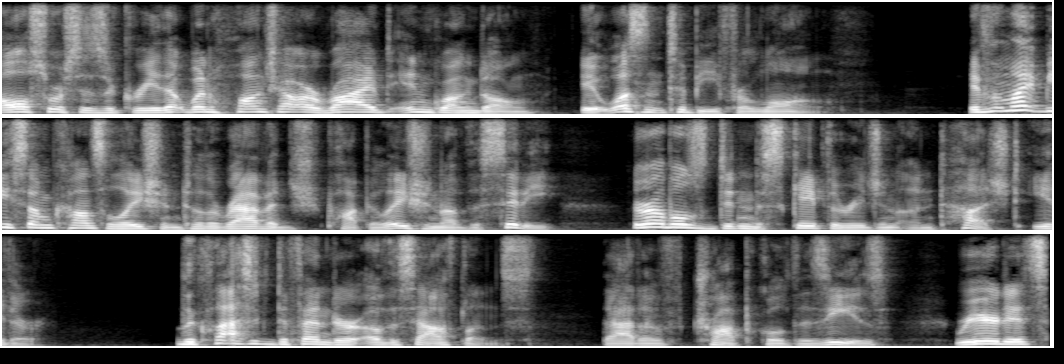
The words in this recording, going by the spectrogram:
all sources agree that when Huang Chao arrived in Guangdong, it wasn't to be for long. If it might be some consolation to the ravaged population of the city, the rebels didn't escape the region untouched either. The classic defender of the Southlands, that of tropical disease, reared its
